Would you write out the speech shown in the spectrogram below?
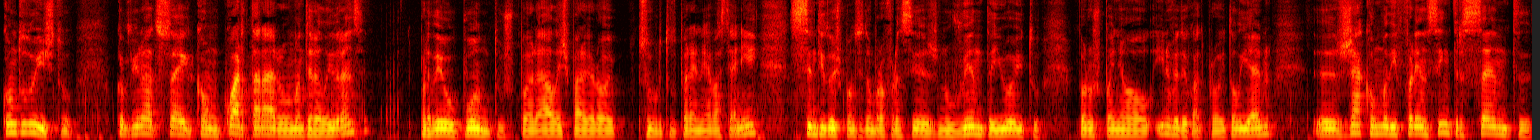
Com tudo isto, o campeonato segue com o Quartararo a manter a liderança, perdeu pontos para Alex Pargaró e sobretudo para Enea Bastianini, 62 pontos então para o francês, 98 para o espanhol e 94 para o italiano, eh, já com uma diferença interessante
